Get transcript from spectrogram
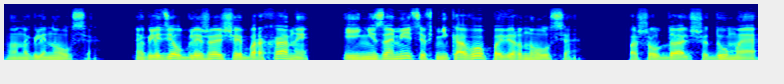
Он оглянулся, оглядел ближайшие барханы и, не заметив никого, повернулся. Пошел дальше, думая,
